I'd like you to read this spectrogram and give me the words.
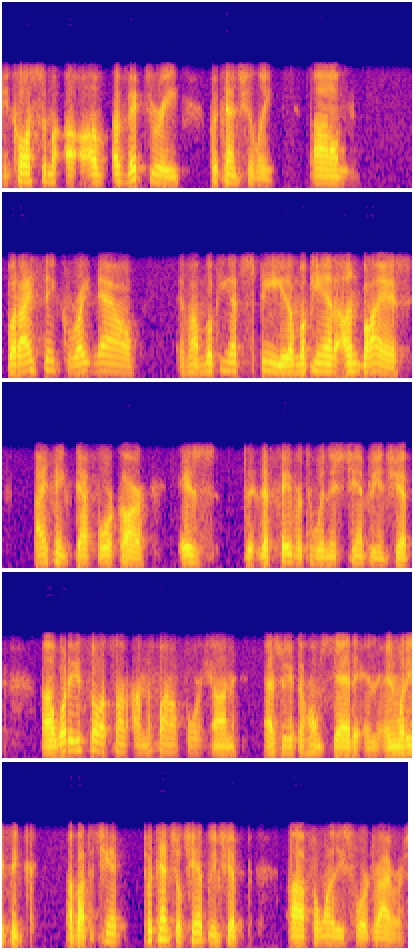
It costs them a, a, a victory potentially. Um, but I think right now, if I'm looking at speed, I'm looking at unbiased. I think that four car is the, the favorite to win this championship. Uh, what are your thoughts on, on the final four, John? as we get to Homestead, and, and what do you think about the champ, potential championship uh, for one of these four drivers?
